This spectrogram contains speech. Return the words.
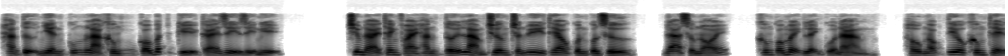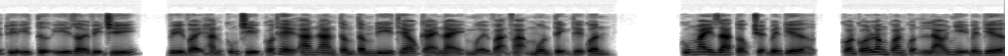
hắn tự nhiên cũng là không có bất kỳ cái gì dị nghị. Chiêm đài thanh phái hắn tới làm trương trấn uy theo quân quân sư, đã sớm nói, không có mệnh lệnh của nàng, hầu ngọc tiêu không thể tùy ý tự ý rời vị trí, vì vậy hắn cũng chỉ có thể an an tâm tâm đi theo cái này mười vạn phạm môn tịnh thế quân cũng may gia tộc chuyện bên kia, còn có long quan quận lão nhị bên kia,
